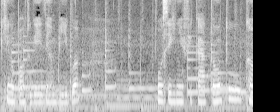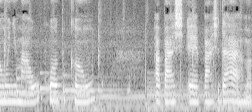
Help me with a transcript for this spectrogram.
que no português é ambígua por significar tanto cão animal quanto cão a parte é parte da arma.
